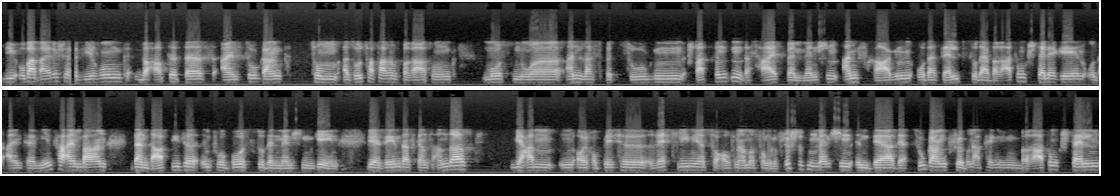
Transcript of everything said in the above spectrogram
Die oberbayerische Regierung behauptet, dass ein Zugang zum Asylverfahrensberatung muss nur anlassbezogen stattfinden. Das heißt, wenn Menschen anfragen oder selbst zu der Beratungsstelle gehen und einen Termin vereinbaren, dann darf dieser Infobus zu den Menschen gehen. Wir sehen das ganz anders. Wir haben eine europäische Rechtslinie zur Aufnahme von geflüchteten Menschen, in der der Zugang für unabhängige Beratungsstellen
